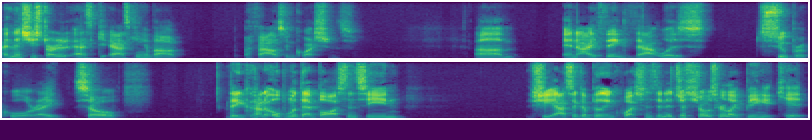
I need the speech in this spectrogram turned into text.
and then she started ask, asking about a thousand questions. Um, and I think that was super cool, right? So they kind of open with that Boston scene she asks like a billion questions and it just shows her like being a kid.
